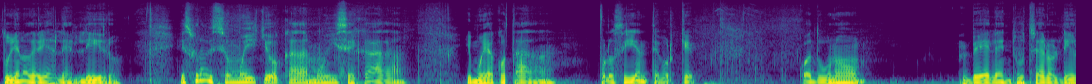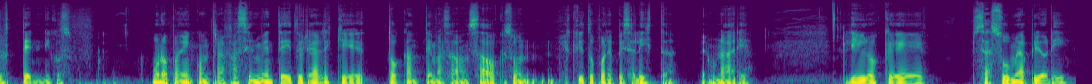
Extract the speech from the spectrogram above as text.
tú ya no deberías leer el libro. Es una visión muy equivocada, muy sesgada y muy acotada por lo siguiente, porque cuando uno ve la industria de los libros técnicos, uno puede encontrar fácilmente editoriales que tocan temas avanzados, que son escritos por especialistas en un área. Libros que se asume a priori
